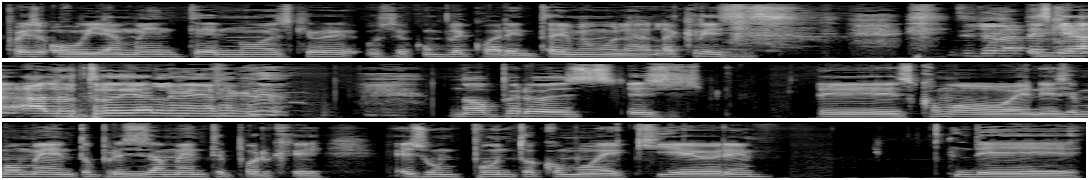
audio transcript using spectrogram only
Pues obviamente no es que usted cumple 40 y me da la crisis. es que al otro día le me dio la crisis. No, pero es, es, es como en ese momento precisamente porque es un punto como de quiebre de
